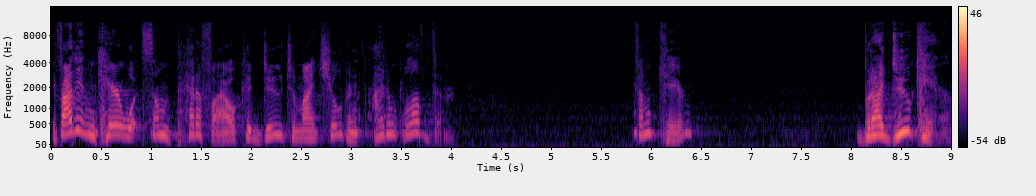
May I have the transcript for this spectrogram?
If I didn't care what some pedophile could do to my children, I don't love them. I don't care. But I do care.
